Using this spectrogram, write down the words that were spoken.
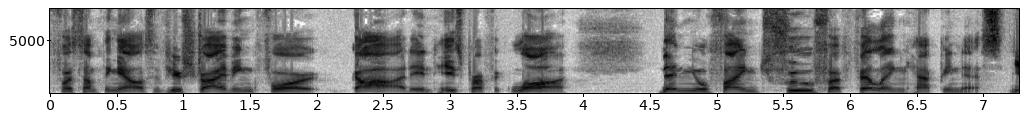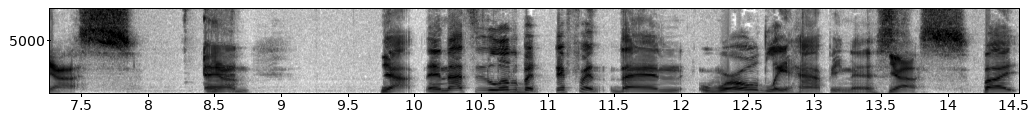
for something else, if you're striving for God and His perfect law, then you'll find true fulfilling happiness. Yes. And yeah. yeah, and that's a little bit different than worldly happiness. Yes. But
